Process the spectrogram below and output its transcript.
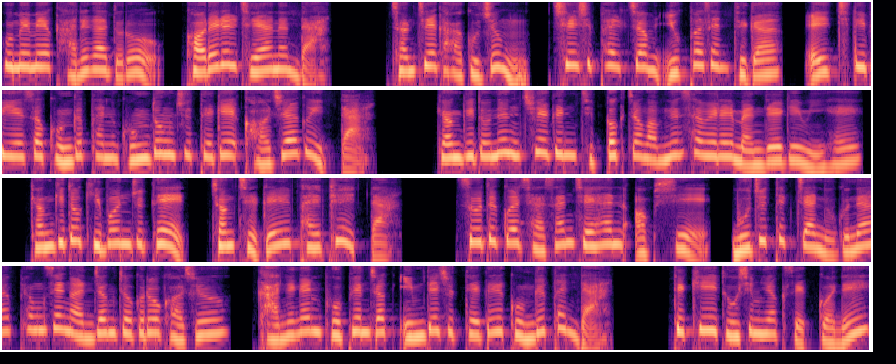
후 매매 가능하도록 거래를 제한한다. 전체 가구 중 78.6%가 HDB에서 공급한 공동주택에 거주하고 있다. 경기도는 최근 집 걱정 없는 사회를 만들기 위해 경기도 기본주택 정책을 발표했다. 소득과 자산 제한 없이 무주택자 누구나 평생 안정적으로 거주 가능한 보편적 임대주택을 공급한다. 특히 도심 역 세권에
